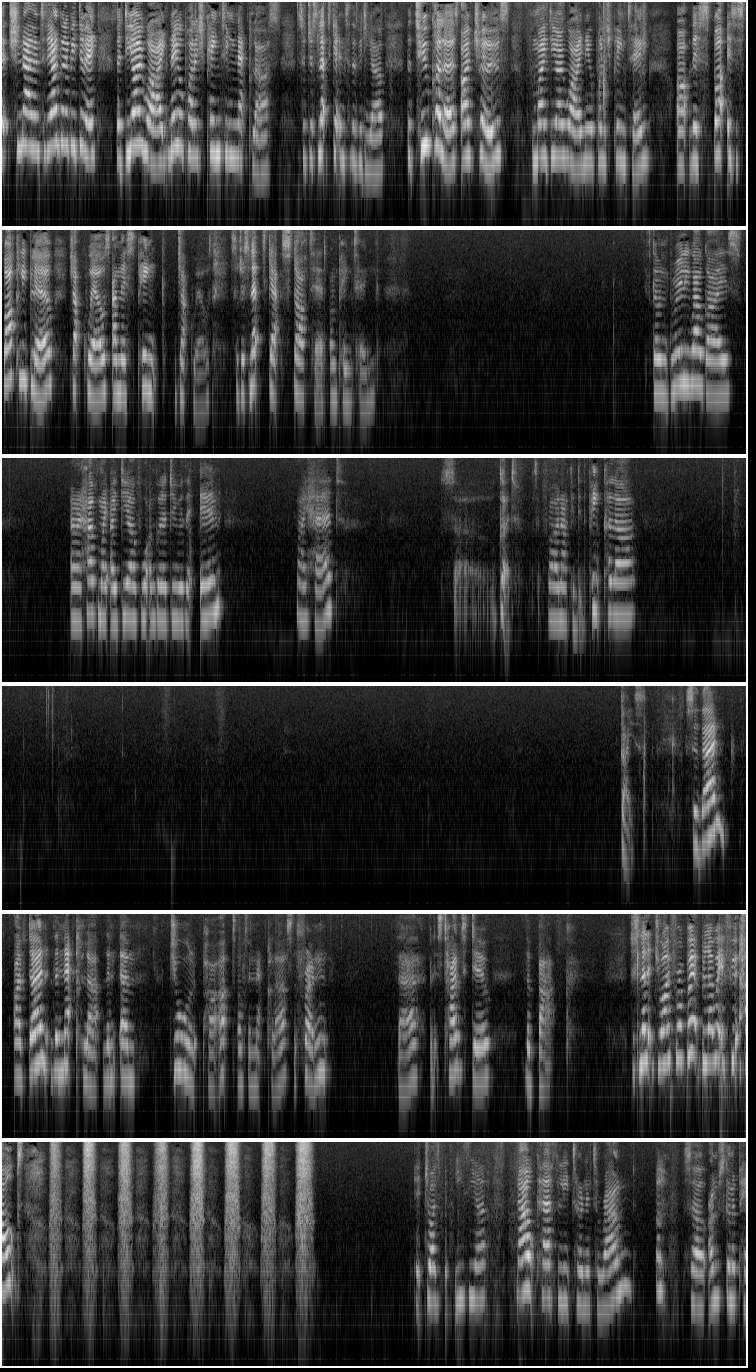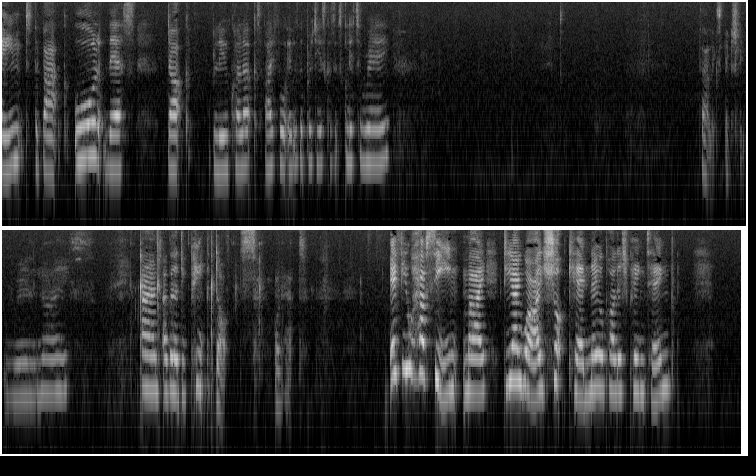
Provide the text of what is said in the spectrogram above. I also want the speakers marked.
Speaker 1: it's Chanel and today I'm going to be doing the DIY nail polish painting necklace. So just let's get into the video. The two colours I've chose for my DIY nail polish painting are this but is a sparkly blue Jack Wills and this pink Jack Wills. So just let's get started on painting. It's going really well, guys. And I have my idea of what I'm going to do with it in my head. So, good. So far now I can do the pink colour. Guys, so then I've done the necklace, the um, jewel part of the necklace, the front there, but it's time to do the back. Just let it dry for a bit, blow it if it helps. It dries a bit easier. Now carefully turn it around. So I'm just going to paint the back all this dark blue colour because I thought it was the prettiest because it's glittery. That looks actually really nice. And I'm going to do pink dots on it. If you have seen my DIY Shopkin nail polish painting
